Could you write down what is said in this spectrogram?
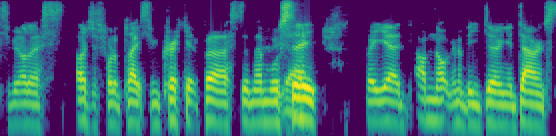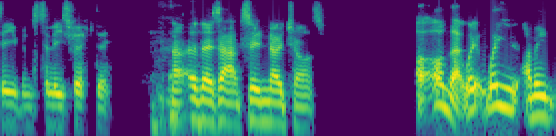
to be honest. I just want to play some cricket first and then we'll yeah. see. But yeah, I'm not going to be doing a Darren Stevens till he's 50. No, there's absolutely no chance. On that, were, were you, I mean,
